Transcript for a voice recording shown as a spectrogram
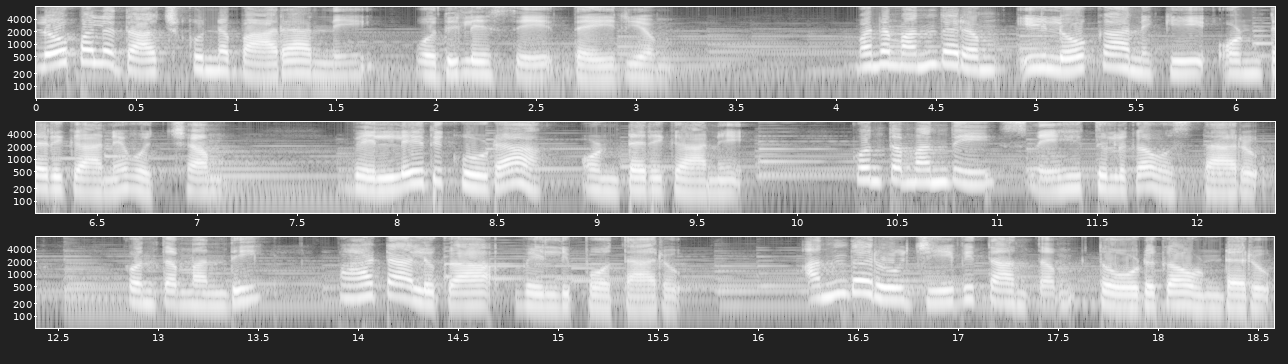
లోపల దాచుకున్న భారాన్ని వదిలేసే ధైర్యం. మనమందరం ఈ లోకానికి ఒంటరిగానే వచ్చాం. వెళ్ళేది కూడా ఒంటరిగానే. కొంతమంది స్నేహితులుగా వస్తారు. కొంతమంది పాఠాలుగా వెళ్ళిపోతారు. అందరూ జీవితాంతం తోడుగా ఉండరు.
